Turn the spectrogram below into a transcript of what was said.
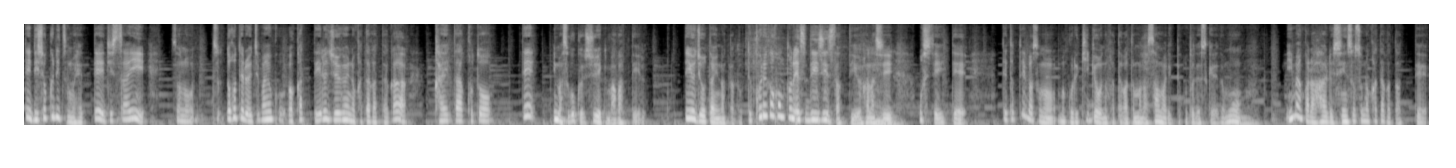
で離職率も減って実際そのずっとホテルを一番よく分かっている従業員の方々が変えたことで今すごく収益も上がっている。っていう状態になったと。でこれが本当に SDGs だっていう話をしていて、うん、で例えばその、まあ、これ企業の方々まだ3割ってことですけれども、うん、今から入る新卒の方々って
